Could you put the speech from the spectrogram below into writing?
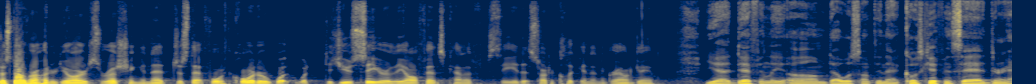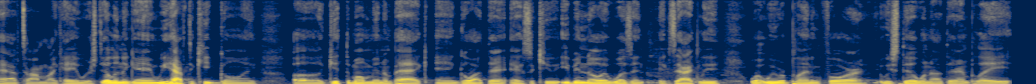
just over 100 yards rushing in that, just that fourth quarter. What, what did you see or the offense kind of see that started clicking in the ground game? Yeah, definitely. Um, that was something that Coach Kiffin said during halftime. Like, hey, we're still in the game. We have to keep going, uh, get the momentum back, and go out there and execute. Even though it wasn't exactly what we were planning for, we still went out there and played.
